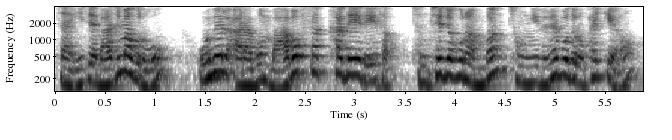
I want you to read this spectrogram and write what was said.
자, 이제 마지막으로 오늘 알아본 마법사 카드에 대해서 전체적으로 한번 정리를 해보도록 할게요.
